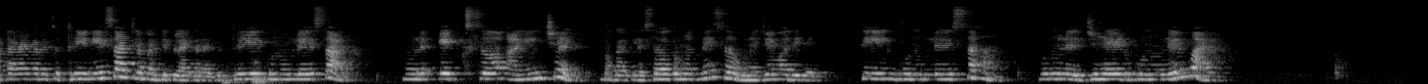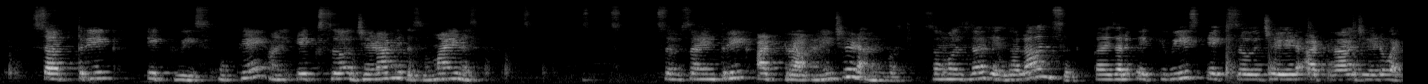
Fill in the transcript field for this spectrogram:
आता काय करायचं? थ्रीने साठला मल्टिप्लाय करायचं. थ्री गुणुले सात. गुणुले स आणि झेड मग आपले सहगुणक नाही सहगुण जे मध्ये दे तीन गुणुले सहा. गुणुले झेड गुणुले वाय. सात त्रिक एकवीस. ओके? आणि एक स झेड आहे तसं. मायनस साईन त्रिक अठरा आणि झेड आणि वाय. समजलं? हे झालं आन्सर काय झालं? एकवीस एक स झेड अठरा झेड वाय.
